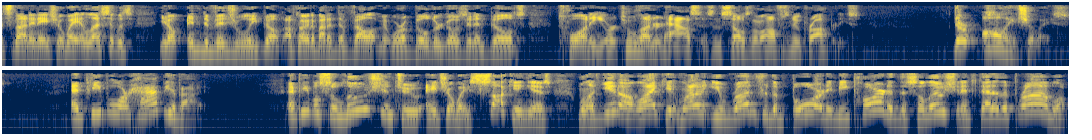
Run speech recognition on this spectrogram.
that's not an HOA unless it was, you know, individually built. I'm talking about a development where a builder goes in and builds 20 or 200 houses and sells them off as new properties. They're all HOAs. And people are happy about it. And people's solution to HOA sucking is, well, if you don't like it, why don't you run for the board and be part of the solution instead of the problem?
